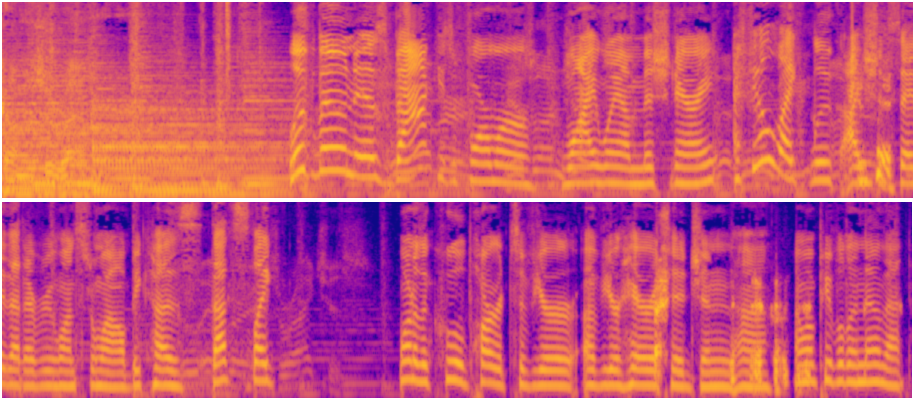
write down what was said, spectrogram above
comes around. Luke Moon is back. He's a former YWAM missionary. I feel like Luke. I should say that every once in a while because that's like one of the cool parts of your of your heritage, and uh, I want people to know that.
